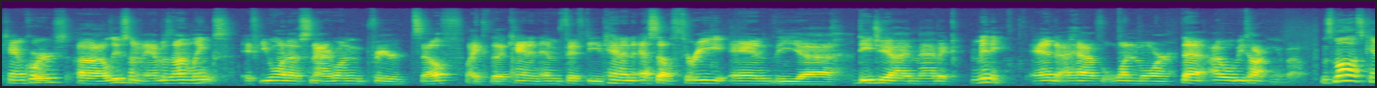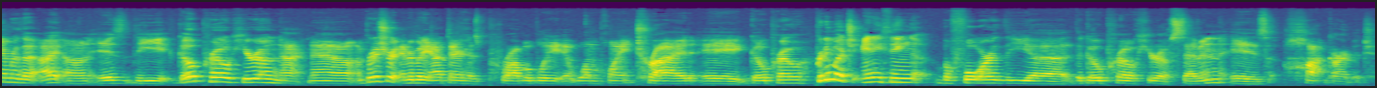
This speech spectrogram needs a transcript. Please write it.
camcorders. Uh, I'll leave some Amazon links if you want to snag one for yourself, like the Canon M50, Canon SL3, and the uh, DJI Mavic Mini. And I have one more that I will be talking about. The smallest camera that I own is the GoPro Hero 9. Now, I'm pretty sure everybody out there has probably at one point tried a GoPro. Pretty much anything before the, uh, the GoPro Hero 7 is hot garbage.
